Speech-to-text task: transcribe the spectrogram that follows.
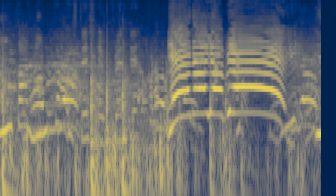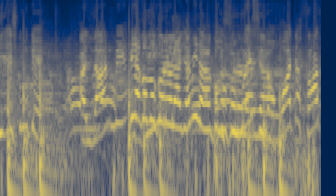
nunca, nunca estés enfrente para ¡Bien, ellos! Darme. Mira cómo corre la ya, mira cómo corre la ya. lo what the fuck.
